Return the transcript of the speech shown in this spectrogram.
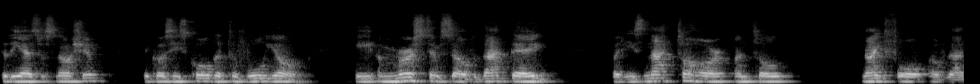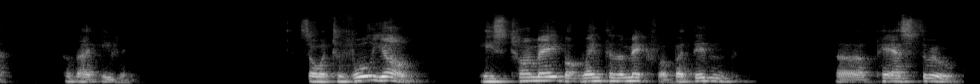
to the Ezras Noshim because he's called a Tavul Yom. He immersed himself that day but he's not tahor until nightfall of that of that evening. So a tavul yom, he's tome but went to the mikvah but didn't uh, pass through.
